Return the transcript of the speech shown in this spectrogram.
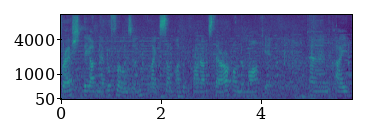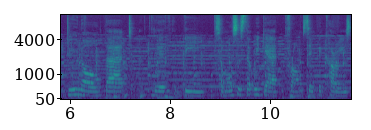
fresh, they are never frozen like some other products that are on the market. And I do know that with the samosas that we get from Simply Curries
